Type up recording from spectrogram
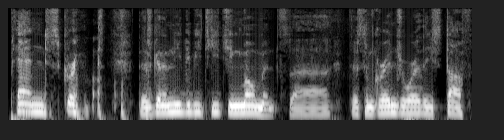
penned script, there's going to need to be teaching moments. Uh, there's some cringeworthy stuff.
